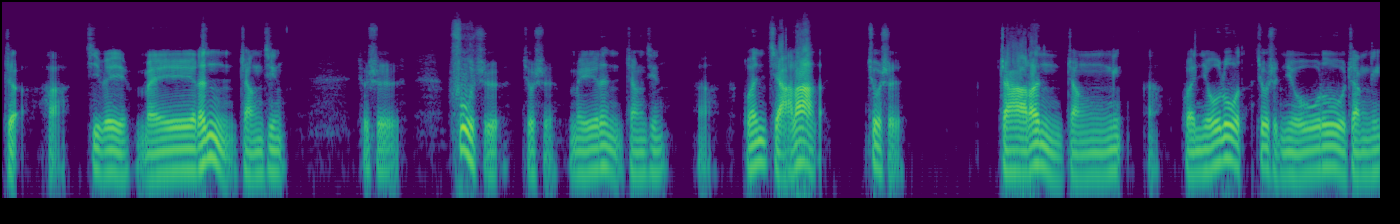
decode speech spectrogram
者啊，即为梅人张京，就是副职，就是梅人张京啊。管甲腊的，就是扎兰张令啊；管牛鹿的，就是牛鹿张令；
